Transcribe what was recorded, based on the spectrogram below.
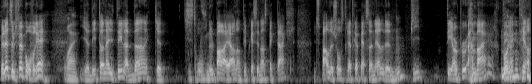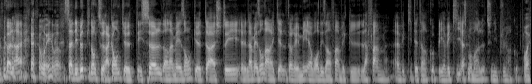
Mais là, tu le fais pour vrai. Ouais. Il y a des tonalités là-dedans que- qui se trouvent nulle part ailleurs dans tes précédents spectacles. Tu parles de choses très, très personnelles. De... Mhm. Puis t'es un peu amer, t'es t'es en colère. oui, oui. Ça débute, puis donc tu racontes que tu es seul dans la maison que tu as acheté, euh, la maison dans laquelle tu aurais aimé avoir des enfants avec la femme avec qui tu étais en couple et avec qui, à ce moment-là, tu n'es plus en couple. Ouais.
